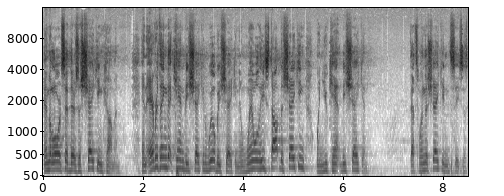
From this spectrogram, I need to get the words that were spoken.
And the Lord said, There's a shaking coming. And everything that can be shaken will be shaken. And when will He stop the shaking? When you can't be shaken. That's when the shaking ceases,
